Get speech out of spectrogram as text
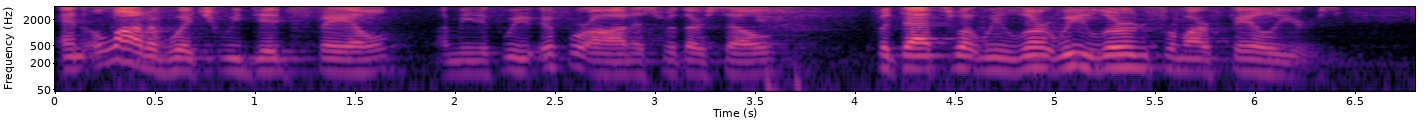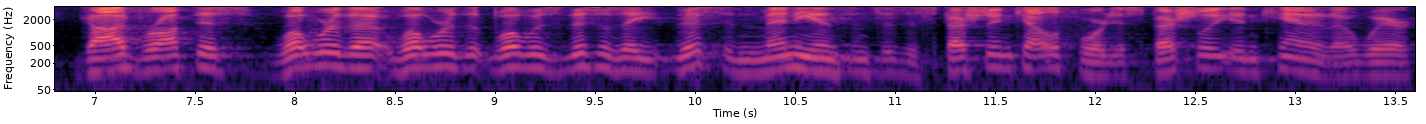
and a lot of which we did fail. I mean, if, we, if we're honest with ourselves, but that's what we learned. We learned from our failures. God brought this. What were the? What were the? What was this? Was a this in many instances, especially in California, especially in Canada, where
